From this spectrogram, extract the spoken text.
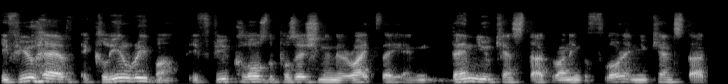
If you have a clean rebound, if you close the possession in the right way, and then you can start running the floor and you can start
